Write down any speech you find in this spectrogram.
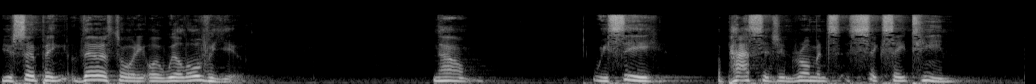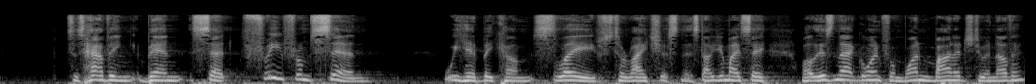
usurping their authority or will over you. Now, we see a passage in Romans 6:18. It says, having been set free from sin, we have become slaves to righteousness. Now you might say, well, isn't that going from one bondage to another?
